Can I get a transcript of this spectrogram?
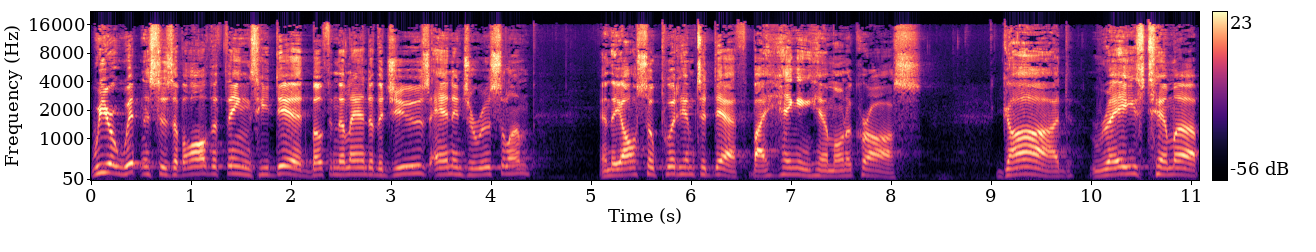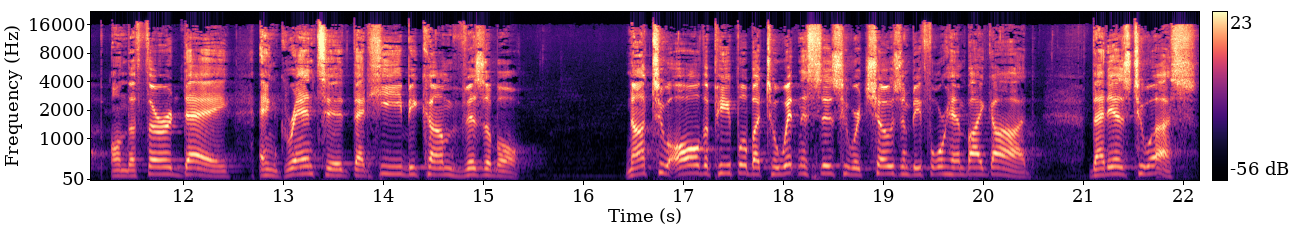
We are witnesses of all the things he did, both in the land of the Jews and in Jerusalem, and they also put him to death by hanging him on a cross. God raised him up on the third day and granted that he become visible, not to all the people, but to witnesses who were chosen before him by God, that is, to us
